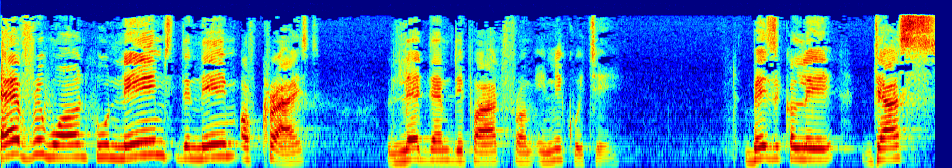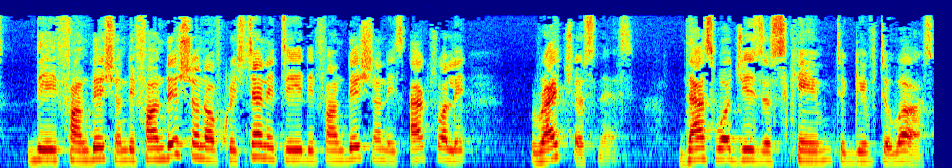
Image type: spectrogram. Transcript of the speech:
Everyone who names the name of Christ, let them depart from iniquity. Basically, that's the foundation. The foundation of Christianity, the foundation is actually righteousness. That's what Jesus came to give to us.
